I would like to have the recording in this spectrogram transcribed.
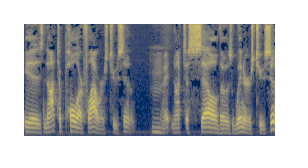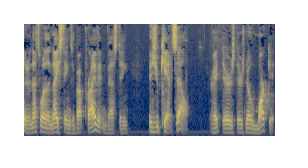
is not to pull our flowers too soon, mm. right? Not to sell those winners too soon. And that's one of the nice things about private investing is you can't sell, right? There's there's no market.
